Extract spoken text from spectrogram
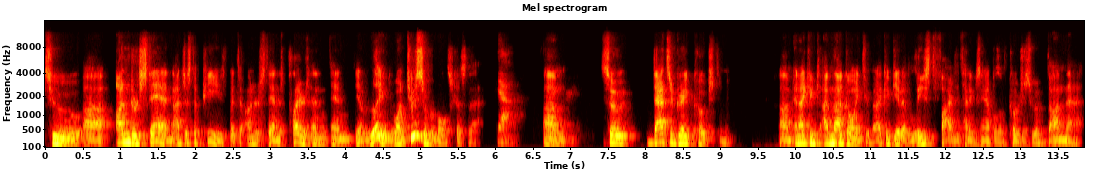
to uh, understand, not just appease, but to understand his players, and and you know really won two Super Bowls because of that. Yeah. Um, so that's a great coach to me. Um, and I could, I'm not going to, but I could give at least five to 10 examples of coaches who have done that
